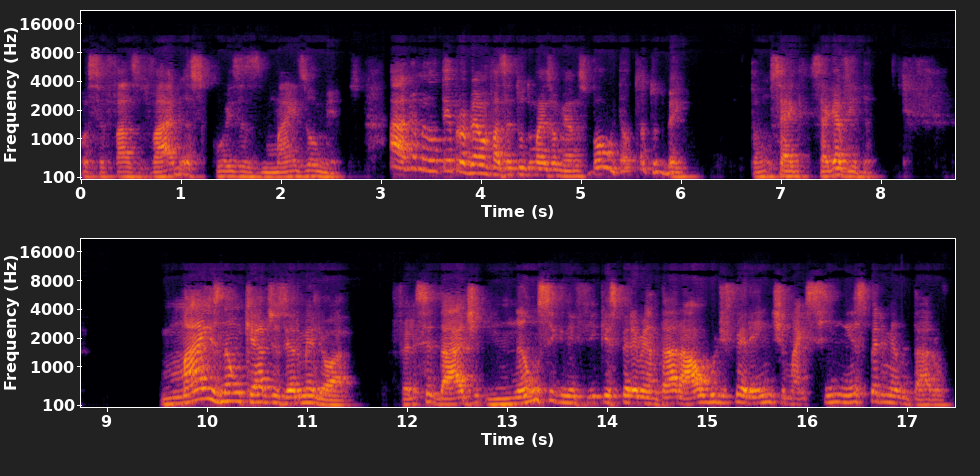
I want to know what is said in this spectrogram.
você faz várias coisas mais ou menos. Ah, não, mas não tem problema fazer tudo mais ou menos. Bom, então tá tudo bem. Então segue, segue a vida. Mas não quer dizer melhor. Felicidade não significa experimentar algo diferente, mas sim experimentar o,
